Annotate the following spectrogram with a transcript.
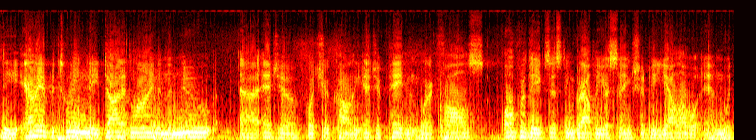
The area between the dotted line and the new uh, edge of what you're calling edge of pavement, where it falls over the existing gravel, you're saying should be yellow and would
